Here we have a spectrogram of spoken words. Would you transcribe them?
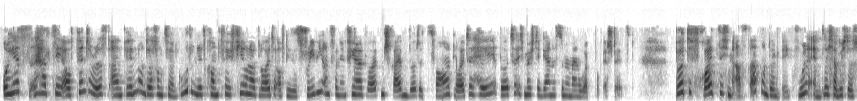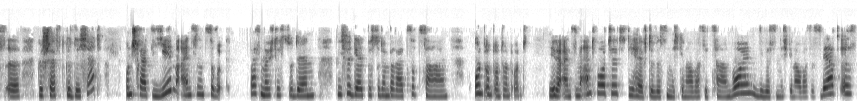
Und jetzt hat sie auf Pinterest einen Pin und der funktioniert gut und jetzt kommen 400 Leute auf dieses Freebie und von den 400 Leuten schreiben Birte 200 Leute, hey Birte, ich möchte gerne, dass du mir mein Workbook erstellst. Birte freut sich einen Ast ab und denkt, ey cool, endlich habe ich das äh, Geschäft gesichert und schreibt jedem Einzelnen zurück. Was möchtest du denn? Wie viel Geld bist du denn bereit zu zahlen? Und, und, und, und, und. Jeder Einzelne antwortet, die Hälfte wissen nicht genau, was sie zahlen wollen, sie wissen nicht genau, was es wert ist.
